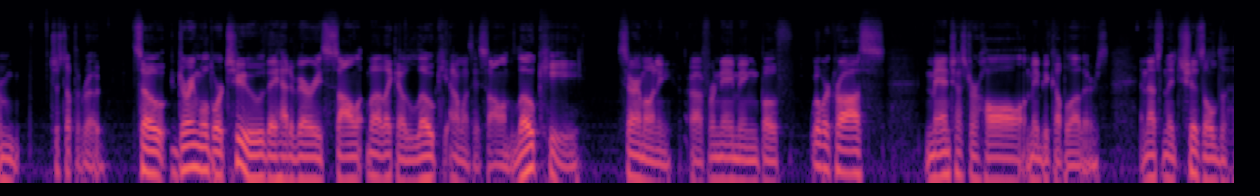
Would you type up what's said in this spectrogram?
From just up the road. So during World War II, they had a very solemn, well, like a low key, I don't want to say solemn, low key ceremony uh, for naming both Wilbur Cross, Manchester Hall, maybe a couple others. And that's when they chiseled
